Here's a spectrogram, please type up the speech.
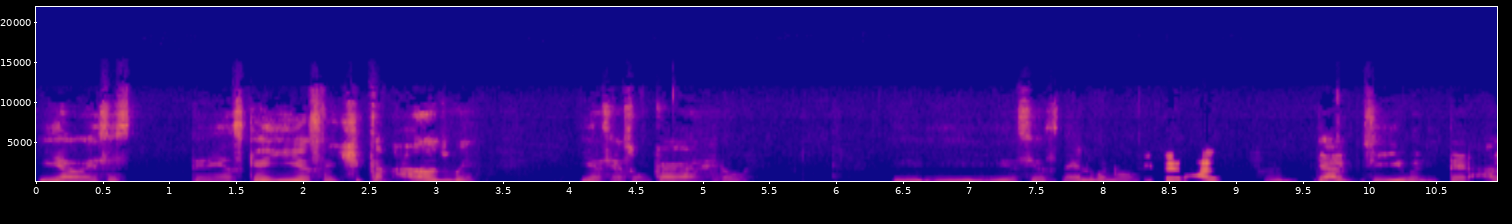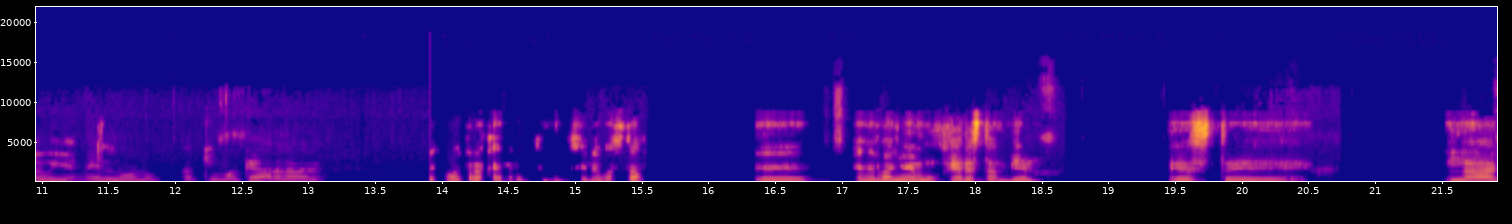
Y a veces tenías que ir a hacer chicanadas, güey. Y hacías un cagadero, güey. Y, y, y decías, Nel, güey, no. Literal. Ya, sí, güey, literal, güey. En él, no, no. Aquí me voy a quedar a la verga. Cuando trabajé en el, Cinema Star, eh, en el baño de mujeres también, este, la,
